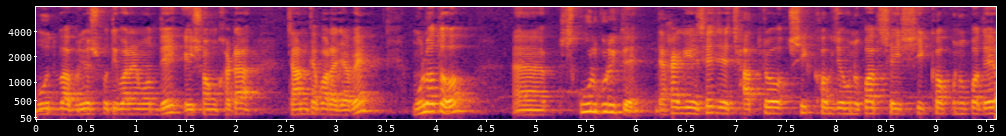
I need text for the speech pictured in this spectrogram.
বুধ বা বৃহস্পতিবারের মধ্যে এই সংখ্যাটা জানতে পারা যাবে। মূলত স্কুলগুলিতে দেখা গিয়েছে যে ছাত্র শিক্ষক যে অনুপাত, সেই শিক্ষক অনুপাতের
